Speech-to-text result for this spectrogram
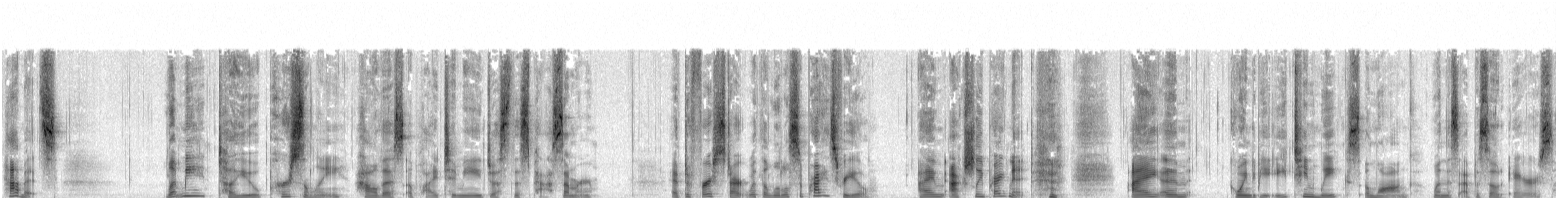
habits. Let me tell you personally how this applied to me just this past summer. I have to first start with a little surprise for you. I'm actually pregnant. I am going to be 18 weeks along when this episode airs.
